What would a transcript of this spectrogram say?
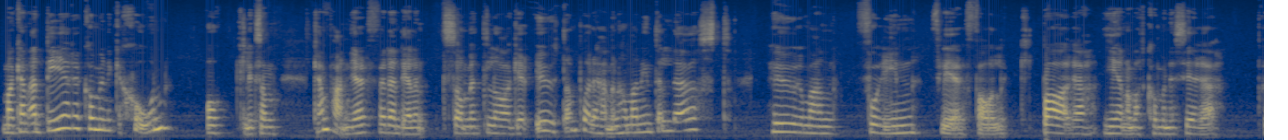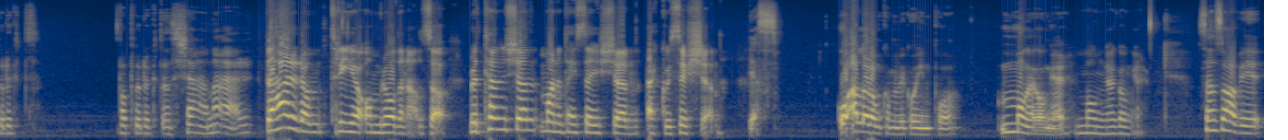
man kan addera kommunikation och liksom kampanjer för den delen som ett lager utanpå det här. Men har man inte löst hur man får in fler folk bara genom att kommunicera produkt, vad produktens kärna är. Det här är de tre områdena alltså. Retention, monetization, acquisition. Yes. Och alla de kommer vi gå in på många gånger. Många gånger. Sen så har vi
